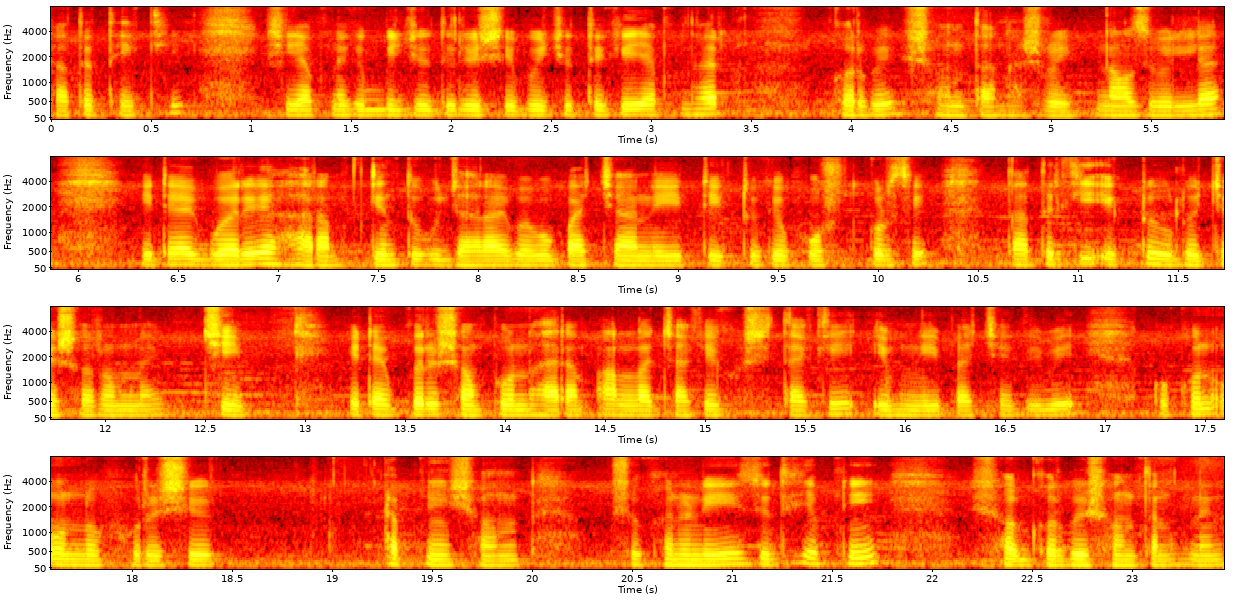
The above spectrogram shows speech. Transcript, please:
সাথে থেকে সে আপনাকে বীর্য দিলে, সে বীর্য থেকেই আপনার গর্ভে সন্তান আসবে। নজবিল্লা এটা একবারে হারাম। কিন্তু যারা এভাবে বাচ্চা নেই টিকটকে পোস্ট করছে, তাদের কি একটু লজ্জা সরম নাই? ছি, এটা একবারে সম্পূর্ণ হারাম। আল্লাহ যাকে খুশি তাকে এমনি বাচ্চা দিবে। কখন অন্য পুরুষের আপনি সুখানে নিয়ে যদি আপনি স- গর্ভে সন্তান আনেন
